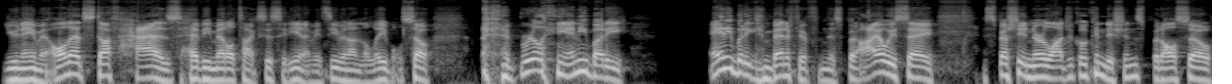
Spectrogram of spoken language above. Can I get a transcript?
you name it. All that stuff has heavy metal toxicity in. it. I mean, it's even on the label. So really anybody anybody can benefit from this. But I always say, especially in neurological conditions, but also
